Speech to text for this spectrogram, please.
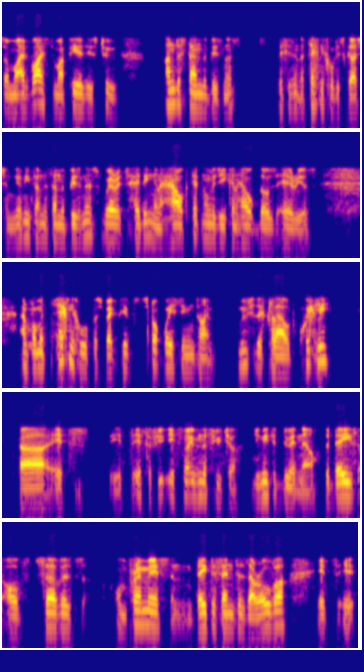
So my advice to my peers is to understand the business. This isn't a technical discussion. You need to understand the business, where it's heading, and how technology can help those areas. And from a technical perspective, stop wasting time. Move to the cloud quickly. Uh, it's it, it's a it's not even the future. You need to do it now. The days of servers on premise and data centers are over. It's it's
